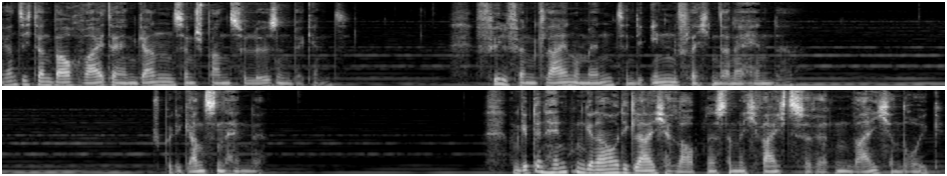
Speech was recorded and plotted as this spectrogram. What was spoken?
Während sich dein Bauch weiterhin ganz entspannt zu lösen beginnt. Fühl für einen kleinen Moment in die Innenflächen deiner Hände. Spür die ganzen Hände. Und gib den Händen genau die gleiche Erlaubnis, nämlich weich zu werden, weich und ruhig.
